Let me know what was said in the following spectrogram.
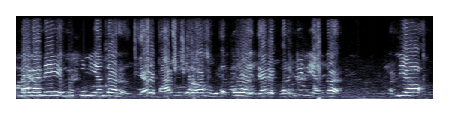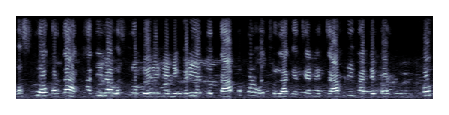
ઉનાળાની ઋતુની અંદર જ્યારે બહાર નીકળવાનું થતું હોય, ત્યારે ગરમીની અંદર અન્ય વસ્ત્રો કરતા ખાદીના વસ્ત્રો પહેરીને નીકળીએ તો તાપ પણ ઓછો લાગે છે અને ચામડી માટે પણ ખૂબ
